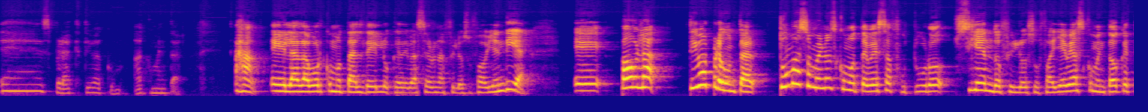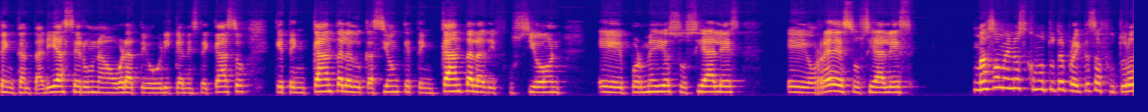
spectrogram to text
espera, que te iba a comentar. Eh, la labor como tal de lo que debe hacer una filósofa hoy en día. Eh, Paula, te iba a preguntar, ¿tú más o menos cómo te ves a futuro siendo filósofa? Ya habías comentado que te encantaría hacer una obra teórica en este caso, que te encanta la educación, que te encanta la difusión eh, por medios sociales o redes sociales. Más o menos cómo tú te proyectas a futuro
